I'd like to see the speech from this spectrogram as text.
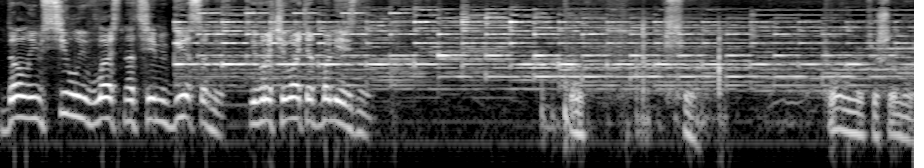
дал им силу и власть над всеми бесами и врачевать от болезней. Все. Полную тишину.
